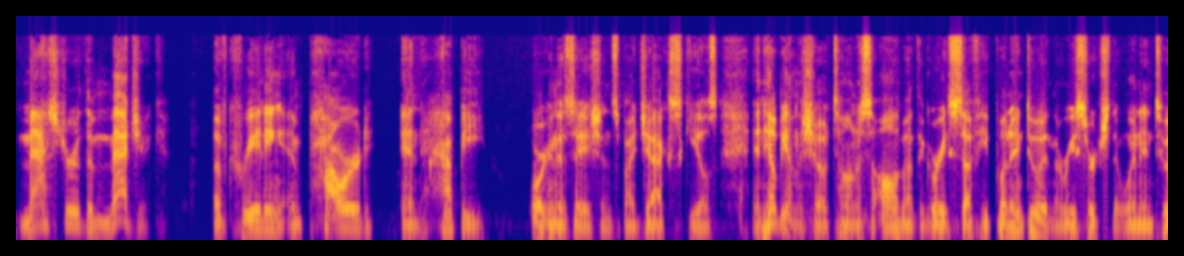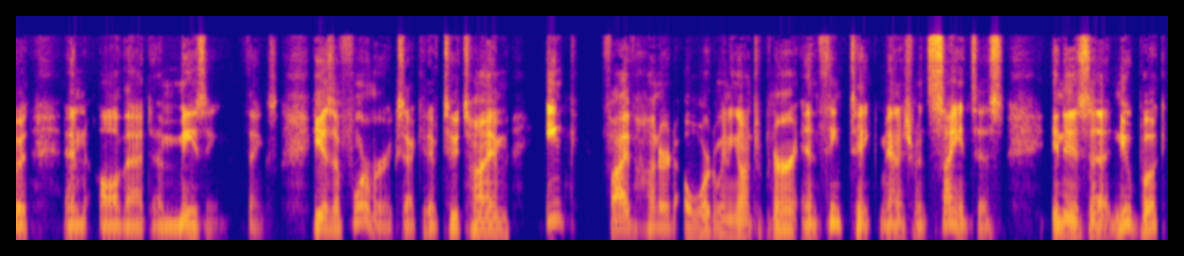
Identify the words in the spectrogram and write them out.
Master the Magic of Creating Empowered and Happy organizations by Jack Skeels. And he'll be on the show telling us all about the great stuff he put into it and the research that went into it and all that amazing things. He is a former executive, two time Inc. 500 award winning entrepreneur and think tank management scientist. In his uh, new book,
